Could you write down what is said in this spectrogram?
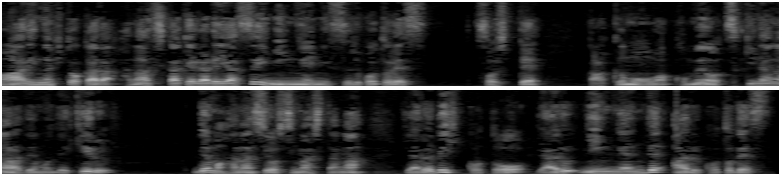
周りの人から話しかけられやすい人間にすることです。そして、学問は米をつきながらでもできる。でも話をしましたが、やるべきことをやる人間であることです。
